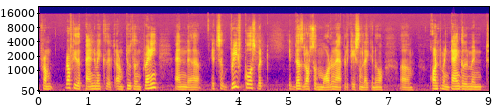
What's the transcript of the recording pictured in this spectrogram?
from roughly the pandemic around 2020, and uh, it's a brief course, but it does lots of modern applications like you know um, quantum entanglement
